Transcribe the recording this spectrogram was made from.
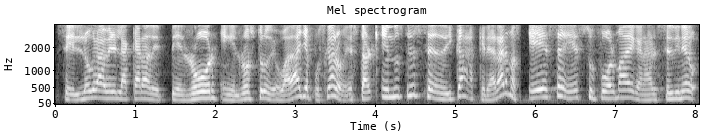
se logra ver la cara de terror en el rostro de Obadaya, pues claro, Stark Industries se dedica a crear armas. Esa es su forma de ganarse el dinero.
